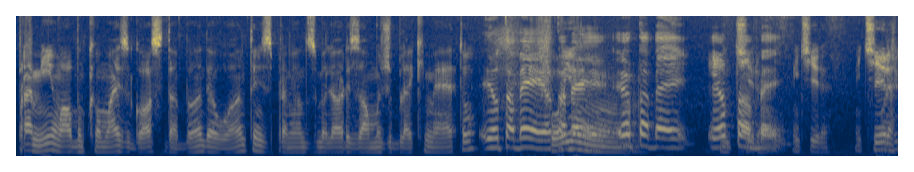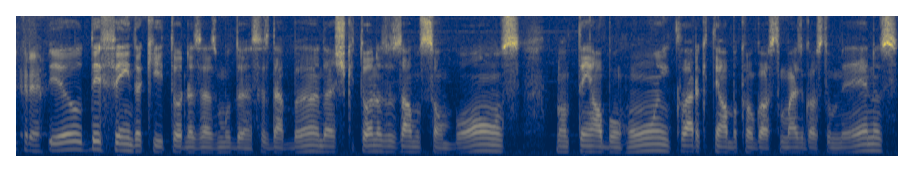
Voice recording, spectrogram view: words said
para mim, o álbum que eu mais gosto da banda é o Anthems. Para mim, é um dos melhores álbuns de black metal. Eu também, eu Foi também, um- eu também, eu mentira, também. Mentira, mentira. Pode crer. Eu defendo aqui todas as mudanças da banda. Acho que todos os álbuns são bons. Não tem álbum ruim. Claro que tem álbum que eu gosto mais, gosto menos.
